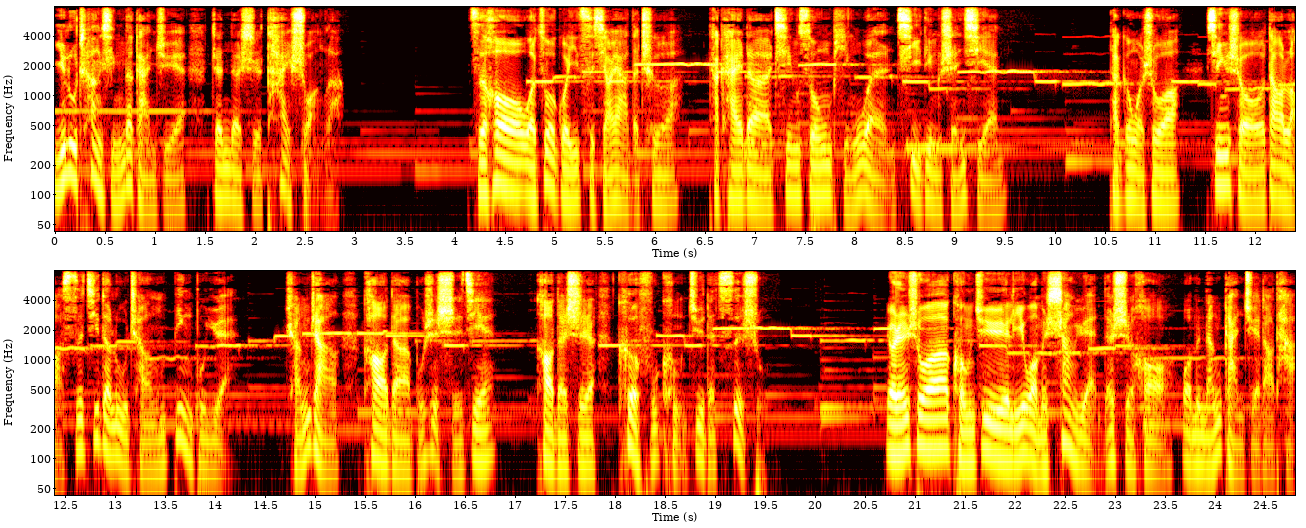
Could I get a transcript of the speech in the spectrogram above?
一路畅行的感觉真的是太爽了。”此后，我坐过一次小雅的车，她开得轻松平稳、气定神闲。她跟我说，新手到老司机的路程并不远，成长靠的不是时间，靠的是克服恐惧的次数。有人说，恐惧离我们尚远的时候，我们能感觉到它；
